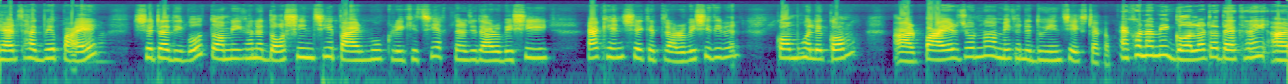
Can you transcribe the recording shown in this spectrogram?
ঘের থাকবে পায়ে, সেটা দিব। তো আমি এখানে দশ ইঞ্চি পায়ের মুখ রেখেছি। আপনারা যদি আরও বেশি রাখেন, সেক্ষেত্রে আরও বেশি দিবেন। কম হলে কম, আর পায়ের জন্য আমি এখানে দুই ইঞ্চি এক্সট্রা কাপ এখন আমি গলাটা দেখাই, আর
